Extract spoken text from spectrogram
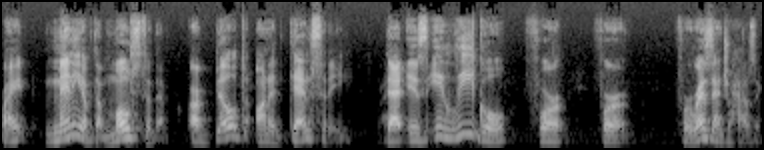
right? Many of them, most of them, are built on a density that is illegal for for for residential housing.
